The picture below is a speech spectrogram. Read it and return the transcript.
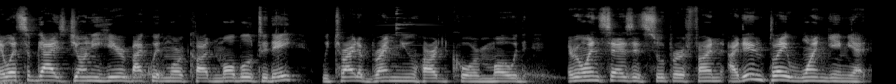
Hey, what's up guys? Johnny here, back with more COD Mobile. Today, we tried a brand new hardcore mode. Everyone says it's super fun. I didn't play one game yet.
